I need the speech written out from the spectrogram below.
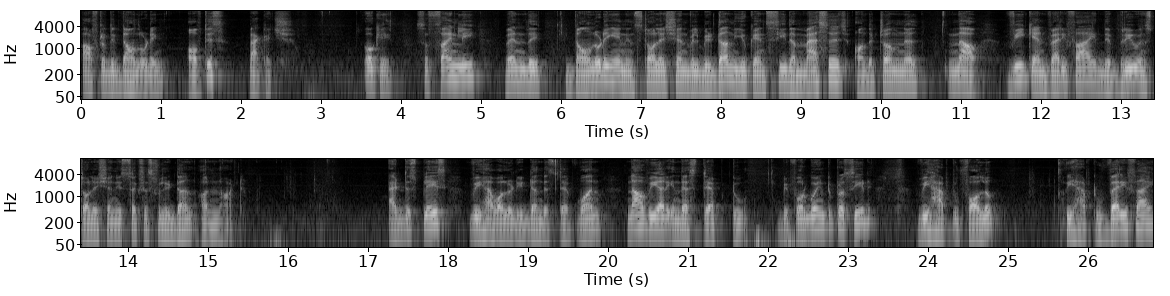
after the downloading of this package. Okay, so finally when the downloading and installation will be done, you can see the message on the terminal. Now we can verify the Brew installation is successfully done or not. At this place, we have already done the step 1. Now we are in the step 2. Before going to proceed, we have to follow we have to verify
